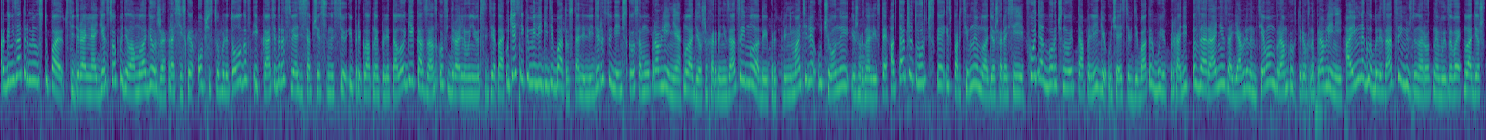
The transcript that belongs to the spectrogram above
Организаторами выступают Федеральное агентство по делам молодежи, Российское общество политологов и кафедра связи с общественностью и прикладной политологии Казанского федерального университета. Участниками Лиги дебатов стали лидеры студенческого самоуправления, молодежных организаций, молодые предприниматели, ученые и журналисты, а также творческая и спортивная молодежь России. В ходе отборочного этапа Лиги участие в дебатах будет проходить по заранее заявленным темам в рамках трех направлений, а именно глобализация и международные вызовы, молодежь в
